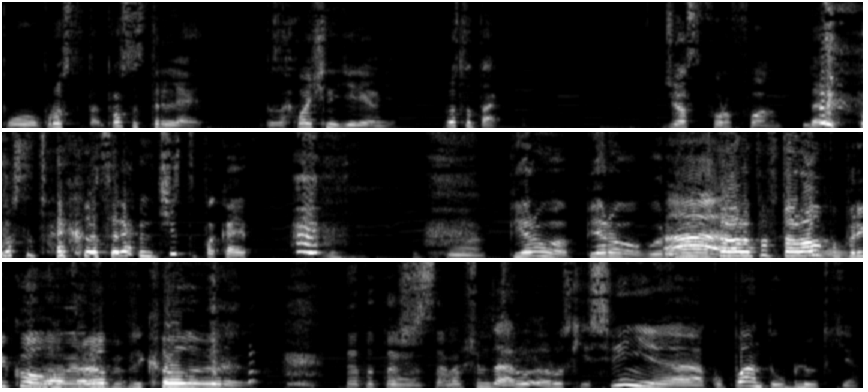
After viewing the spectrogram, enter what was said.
По, просто, так- просто стреляет. По захваченной деревне. Просто так. Just for fun. Да, просто так вот, реально, чисто по кайфу. Первого, первого вырубил. А. Второго, по второму по приколу Да, второго вырубил. по приколу вырубил. Это то же В самое. общем, да, ру- русские свиньи, оккупанты, ублюдки.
